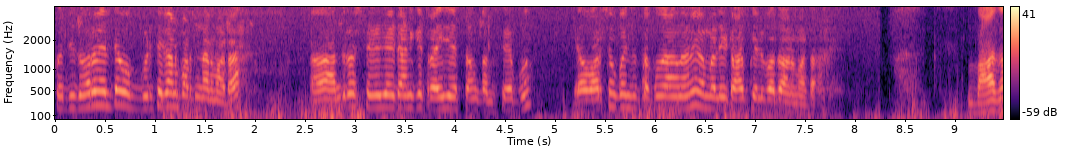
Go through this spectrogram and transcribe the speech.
కొద్ది దూరం వెళ్తే ఒక గుడిసె కనపడుతుంది అనమాట అందులో స్టే చేయడానికి ట్రై చేస్తాం కొంతసేపు. ఇక వర్షం కొంచెం తక్కువగానే మళ్ళీ టాప్కి వెళ్ళిపోతాం అనమాట బాగా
